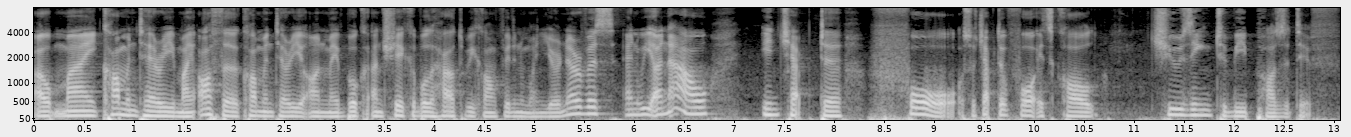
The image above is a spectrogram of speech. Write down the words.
uh, my commentary, my author commentary on my book Unshakable How to Be Confident When You're Nervous. And we are now in chapter 4. So, chapter 4 is called Choosing to Be Positive.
